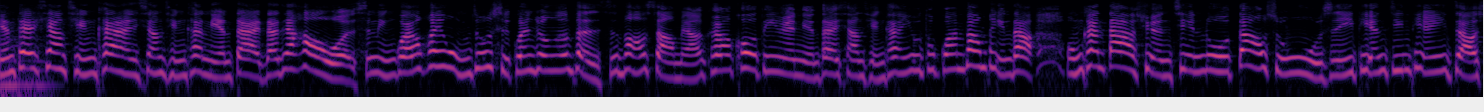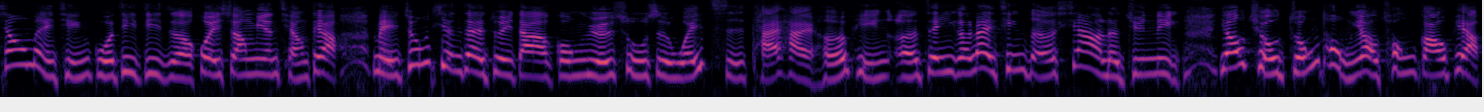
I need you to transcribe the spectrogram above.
年代向前看，向前看年代。大家好，我是林官，欢迎我们忠实观众跟粉丝朋友扫描 QR Code 订阅《年代向前看》YouTube 官方频道。我们看大选进入倒数五十一天，今天一早，肖美琴国际记者会上面强调，美中现在最大公约数是维持台海和平，而这一个赖清德下了军令，要求总统要冲高票，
